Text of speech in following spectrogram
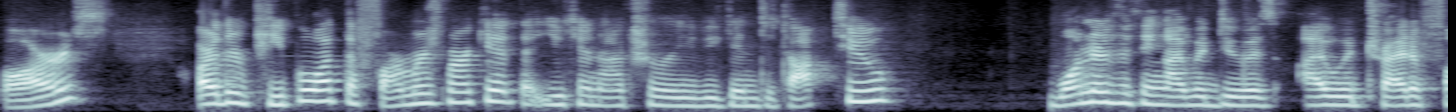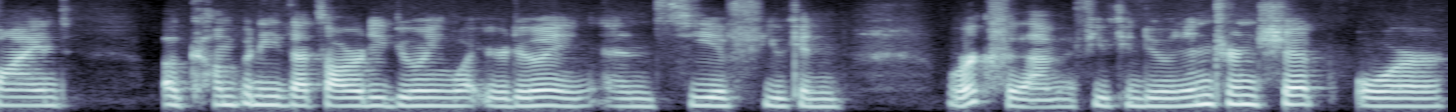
bars. Are there people at the farmers market that you can actually begin to talk to? One other thing I would do is I would try to find a company that's already doing what you're doing and see if you can work for them. If you can do an internship or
